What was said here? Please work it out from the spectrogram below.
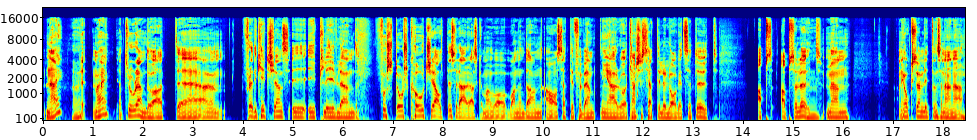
Nej, Nej. det, nej, jag tror ändå att eh, Freddie Kitchens i, i Cleveland, förstaårscoach är alltid sådär, ska man vara one and done, ja, sett till förväntningar och kanske sett till hur laget sett ut. Abs- absolut, Mm. men han är också en liten sån här,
